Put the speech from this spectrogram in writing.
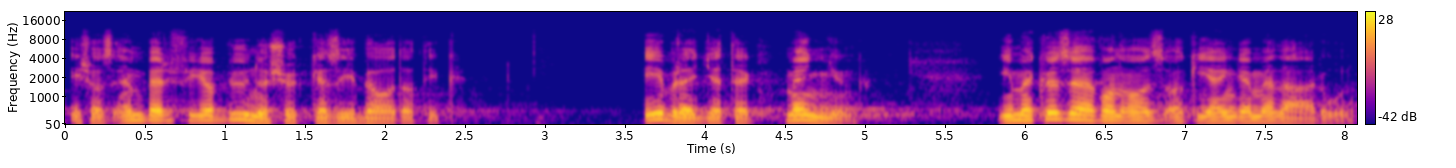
és az emberfia bűnösök kezébe adatik. Ébredjetek, menjünk! Íme közel van az, aki engem elárul.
